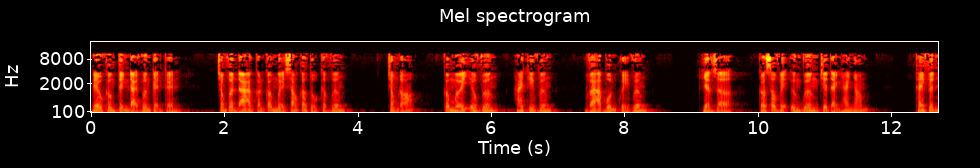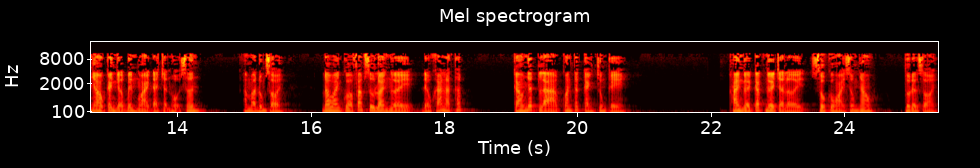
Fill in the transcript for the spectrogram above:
Nếu không tính đại vương Kền Kền, trong Vân Đà còn có 16 cao thủ cấp vương, trong đó có 10 yêu vương, 2 thi vương và 4 quỷ vương. Hiện giờ có 6 vị ương vương chia thành hai nhóm, thay phiên nhau canh ở bên ngoài đại trận hộ sơn. À mà đúng rồi, đầu hành của pháp sư loài người đều khá là thấp, cao nhất là quan tắc cảnh trung kỳ. Hai người các ngươi trả lời số câu hỏi giống nhau. Thôi được rồi,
